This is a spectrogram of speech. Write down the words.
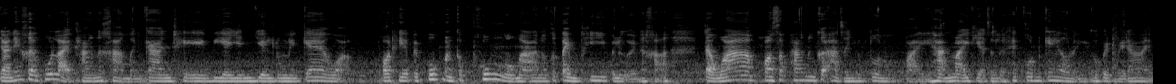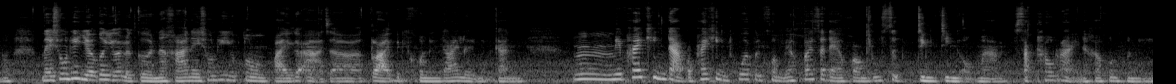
อย่างที่เคยพูดหลายครั้งนะคะ เหมือนการเทเบียร์เย็นๆลงในแก้วอะ พอเทไปปุ๊บมันก็พุ่งออกมาแล้วก็เต็มที่ไปเลยนะคะ แต่ว่าพอสักพักนึงก็อาจจะยุบตัวลงไป หันมาอีกทีอาจจะเหลือแค่ก้นแก้วอะไรอย่างนี้ยก็เป็นไปได้เนาะในช่วงที่เยอะก็เยอะเหลือเกินนะคะ ในช่วงที่ยุบตัวลงไปก็อาจจะกลายเป็นคนหนึ่งได้เลยเหมือนกันมมีไพ่คิงดาบกับไพ่คิงถ้วยเป็นคนไม่ค่อยแสดงความรู้สึกจริง ๆ ออกมาสักเท่าไหร่นะคะ คนคนนี้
